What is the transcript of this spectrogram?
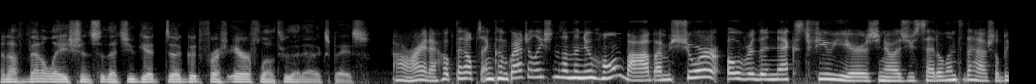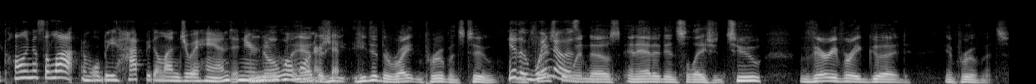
enough ventilation so that you get uh, good fresh airflow through that attic space. All right, I hope that helps. And congratulations on the new home, Bob. I'm sure over the next few years, you know, as you settle into the house, you'll be calling us a lot, and we'll be happy to lend you a hand in your you know, new home ownership. he, he did the right improvements too. Yeah, the windows- the windows and added insulation. Two very very good improvements.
